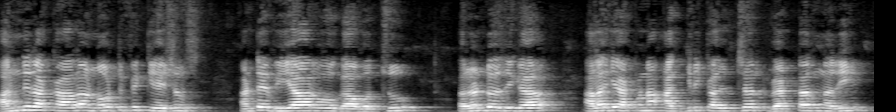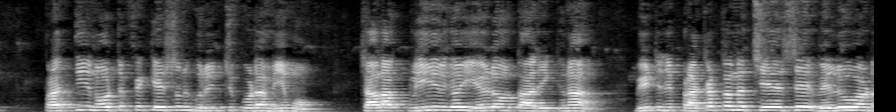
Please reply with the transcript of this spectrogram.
అన్ని రకాల నోటిఫికేషన్స్ అంటే విఆర్ఓ కావచ్చు రెండోదిగా అలాగే అక్కడ అగ్రికల్చర్ వెటర్నరీ ప్రతి నోటిఫికేషన్ గురించి కూడా మేము చాలా క్లియర్గా ఏడవ తారీఖున వీటిని ప్రకటన చేసే వెలువడ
